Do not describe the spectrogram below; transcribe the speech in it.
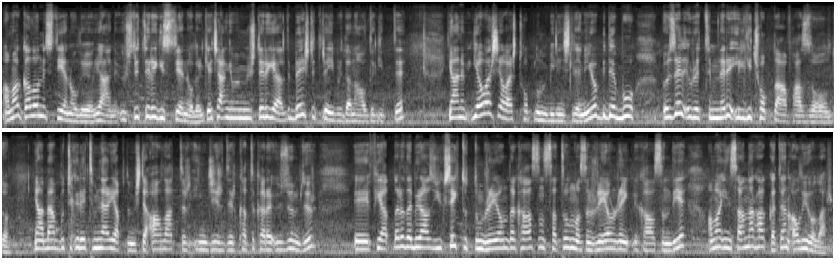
ama galon isteyen oluyor yani 3 litrelik isteyen oluyor. Geçen gün bir müşteri geldi 5 litreyi birden aldı gitti. Yani yavaş yavaş toplum bilinçleniyor. Bir de bu özel üretimlere ilgi çok daha fazla oldu. Yani ben butik üretimler yaptım işte ahlattır, incirdir, katıkara üzümdür. E, fiyatları da biraz yüksek tuttum. Reyonda kalsın, satılmasın, reyon renkli kalsın diye. Ama insanlar hakikaten alıyorlar.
